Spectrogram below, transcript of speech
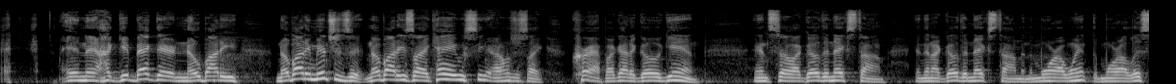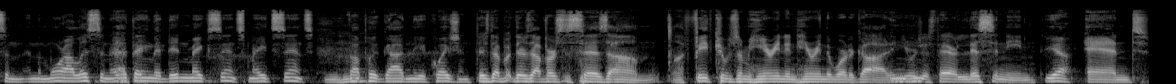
and then I get back there, and nobody, nobody mentions it. Nobody's like, "Hey, we see." I was just like, "Crap, I got to go again." And so I go the next time, and then I go the next time, and the more I went, the more I listened, and the more I listened, everything that didn't make sense made sense if I put God in the equation. There's that. There's that verse that says, um, "Faith comes from hearing, and hearing the word of God." And you were just there listening. Mm-hmm. Yeah. And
